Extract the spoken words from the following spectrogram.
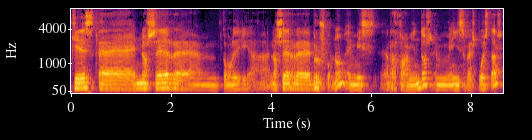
que es eh, no ser, em, como le diría, no ser eh, brusco, ¿no? En mis razonamientos, en mis respuestas,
